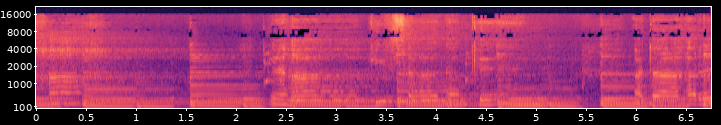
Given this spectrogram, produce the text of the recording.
נכח, והכבשה גם כן, אתה הרי...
